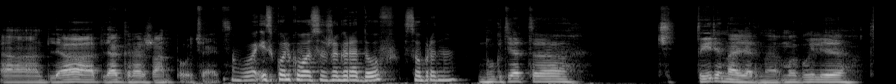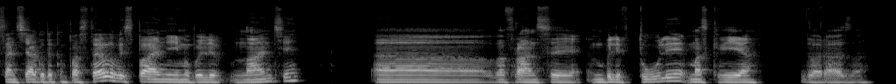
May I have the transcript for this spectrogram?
для, для горожан получается. Ого. И сколько у вас уже городов собрано? Ну, где-то четыре, наверное. Мы были в Сантьяго де Компостелло в Испании, мы были в Нанте а, во Франции, мы были в Туле, в Москве два раза.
